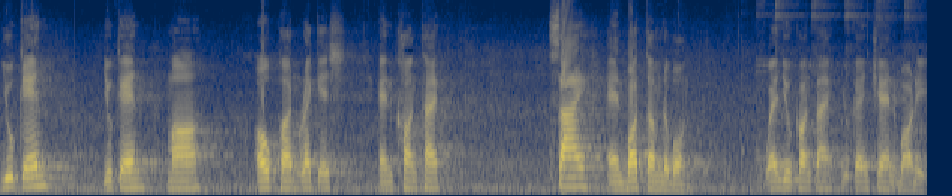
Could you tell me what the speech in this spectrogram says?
you can you can more open rackets and contact side and bottom the bone. When you contact, you can change the body.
